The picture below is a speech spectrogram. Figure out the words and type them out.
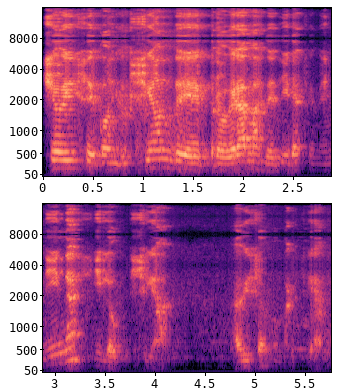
yo hice conducción de programas de tiras femeninas y locución, avisos comerciales.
